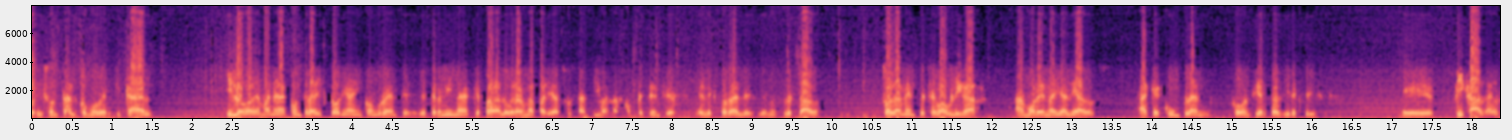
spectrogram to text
horizontal como vertical, y luego de manera contradictoria e incongruente determina que para lograr una paridad sustantiva en las competencias electorales de nuestro Estado, solamente se va a obligar a Morena y aliados a que cumplan con ciertas directrices. Eh, fijadas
